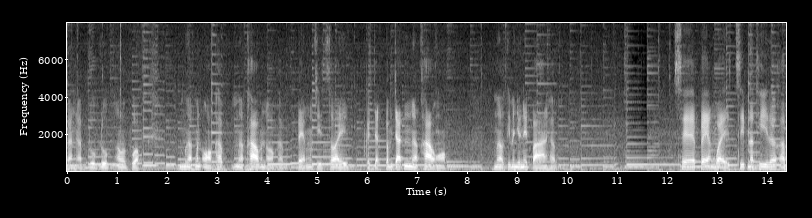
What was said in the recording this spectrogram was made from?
กันครับรูปๆเอาพวกเมือกมันออกครับ เมือกข้าวมันออกครับ แป้งมันสิซอยกระจัดกำจัดเมือกข้าวออก เมือกที่มันอยู่ในปลาครับ แช่แป้งไว้10 นาทีแล้วครับ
